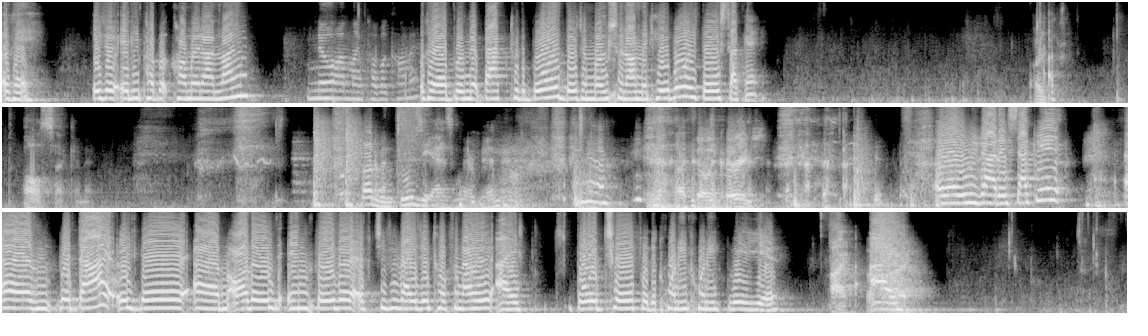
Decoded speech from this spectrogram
Okay. Is there any public comment online? No online public comment? Okay, I'll bring it back to the board. There's a motion on the table. Is there a second? I- I'll second it. A lot of enthusiasm there, Ben. No. Yeah, I feel encouraged. All right, we got a second. Um, with that, is there, um, all those in favor of Supervisor Tofanelli as board chair for the 2023 year? Aye. Aye.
